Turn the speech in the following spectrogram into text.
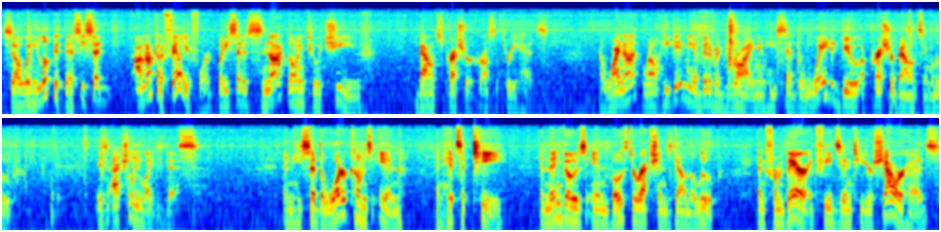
So when he looked at this, he said, I'm not going to fail you for it, but he said it's not going to achieve balanced pressure across the three heads. Now, why not? Well, he gave me a bit of a drawing, and he said the way to do a pressure balancing loop is actually like this. And he said the water comes in and hits a T, and then goes in both directions down the loop, and from there it feeds into your shower heads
